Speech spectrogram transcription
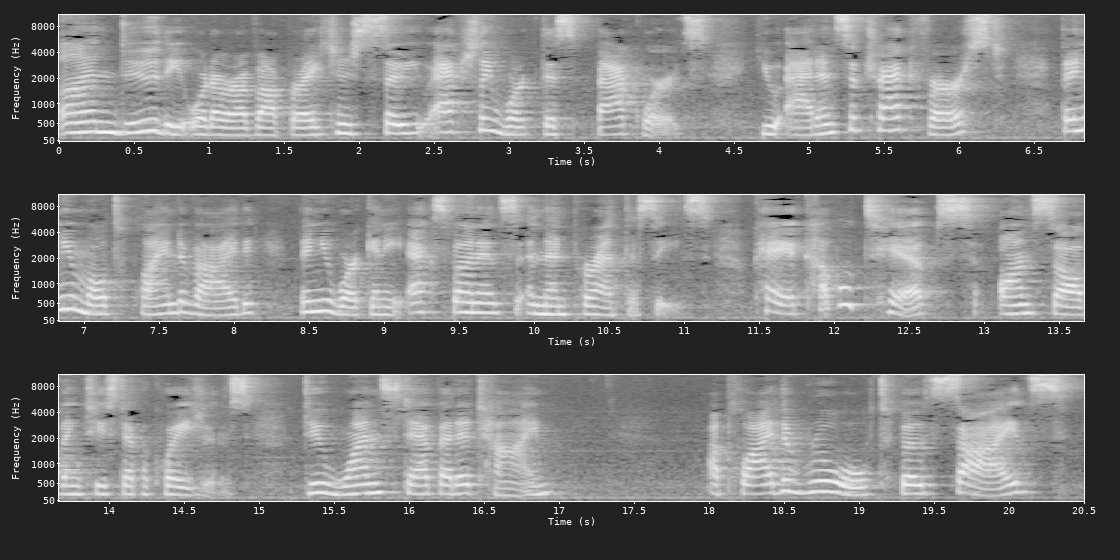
undo the order of operations, so you actually work this backwards. You add and subtract first, then you multiply and divide, then you work any exponents, and then parentheses. Okay, a couple tips on solving two-step equations. Do one step at a time, apply the rule to both sides,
